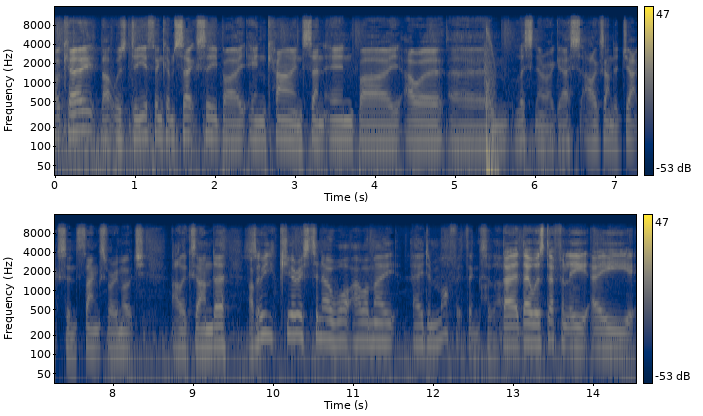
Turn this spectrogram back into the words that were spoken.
Okay, that was Do You Think I'm Sexy by In Kind, sent in by our um, listener, I guess, Alexander Jackson. Thanks very much, Alexander. I'd So- be curious to know what our mate Aidan Moffat thinks of that. There, there was definitely a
